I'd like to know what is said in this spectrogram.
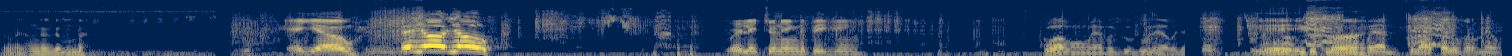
So, walang gagamba. Hey, yo! Hey, yo, yo! We're late tuning the pigging. Kuha ko mamaya magugulay ako dyan. Okay, ikot mo. Ano pa yan? Pula pa yung karne oh.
